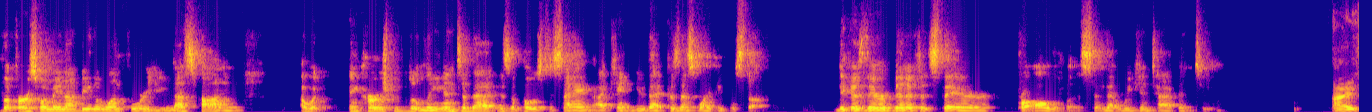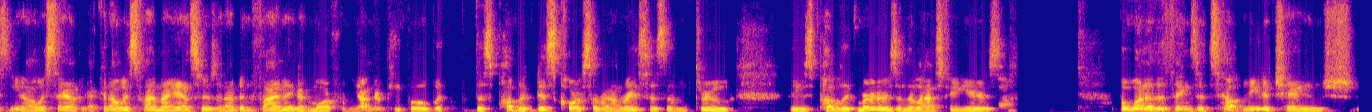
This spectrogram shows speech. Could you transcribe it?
The first one may not be the one for you, and that's fine. I would encourage people to lean into that as opposed to saying, I can't do that because that's white people stuff. Because there are benefits there for all of us and that we can tap into. I, you know, always say I, I can always find my answers, and I've been finding it more from younger people with this public discourse around racism through these public murders in the last few years. But one of the things that's helped me to change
